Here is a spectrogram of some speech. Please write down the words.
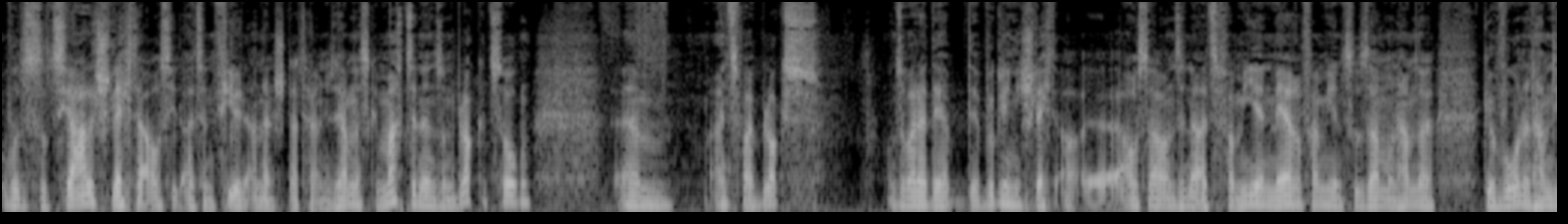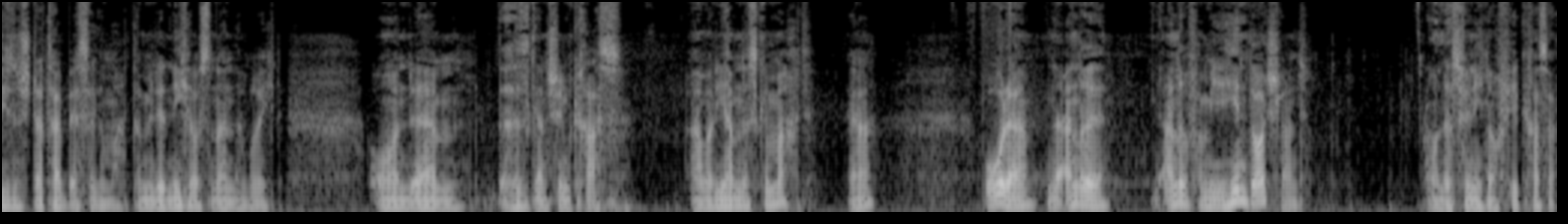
wo es sozial schlechter aussieht als in vielen anderen Stadtteilen. Sie haben das gemacht, sind in so einen Block gezogen, ähm, ein, zwei Blocks und so weiter, der, der wirklich nicht schlecht äh, aussah und sind da als Familien, mehrere Familien zusammen und haben da gewohnt und haben diesen Stadtteil besser gemacht, damit er nicht auseinanderbricht. Und ähm, das ist ganz schön krass. Aber die haben das gemacht. Ja? Oder eine andere, eine andere Familie hier in Deutschland. Und das finde ich noch viel krasser.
